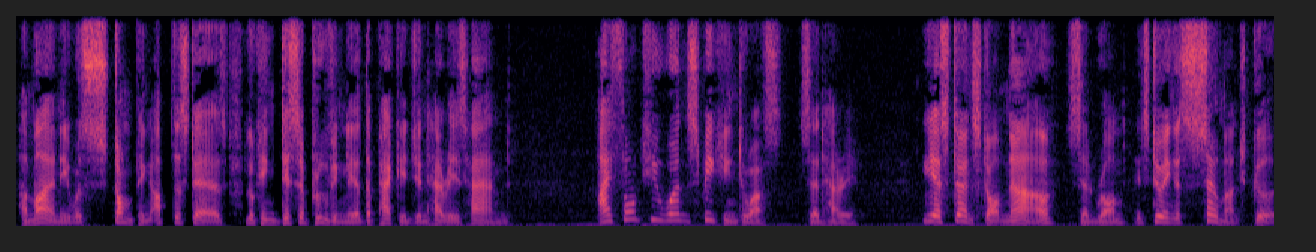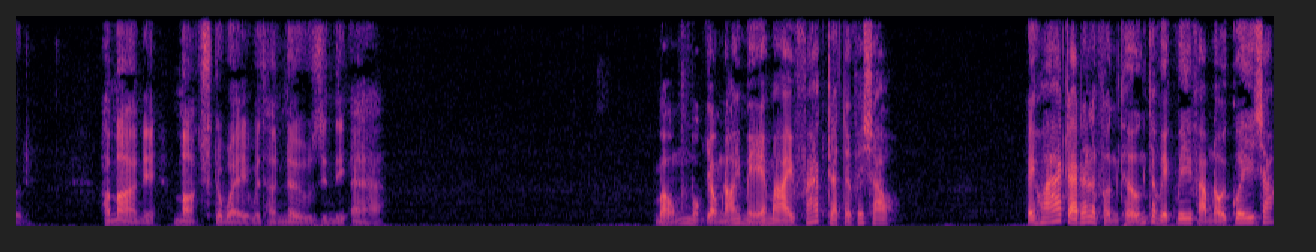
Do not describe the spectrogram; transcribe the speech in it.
Hermione was stomping up the stairs, looking disapprovingly at the package in Harry's hand. I thought you weren't speaking to us, said Harry. Yes, don't stop now, said Ron. It's doing us so much good. Hermione marched away with her nose in the air. Bỗng một giọng nói mỉa mai phát ra từ phía sau. Vậy hóa ra đó là phần thưởng cho việc vi phạm nội quy sao?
